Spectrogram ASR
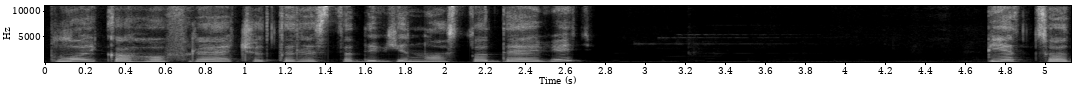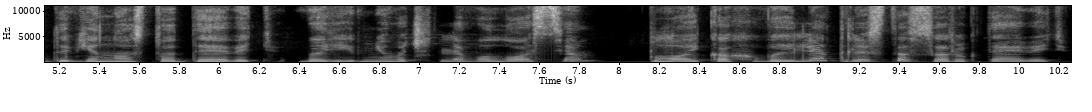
Плойка гофре 499. 599 вирівнювач для волосся. Плойка хвиля 349.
